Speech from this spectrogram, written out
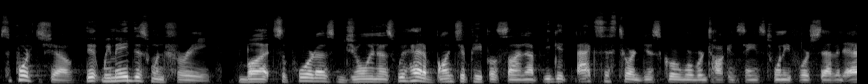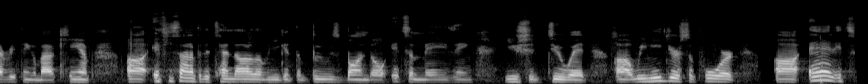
support the show. We made this one free but support us, join us. We've had a bunch of people sign up. You get access to our Discord where we're talking Saints 24 7, everything about camp. Uh, if you sign up at the $10 level, you get the booze bundle. It's amazing. You should do it. Uh, we need your support, uh, and it's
